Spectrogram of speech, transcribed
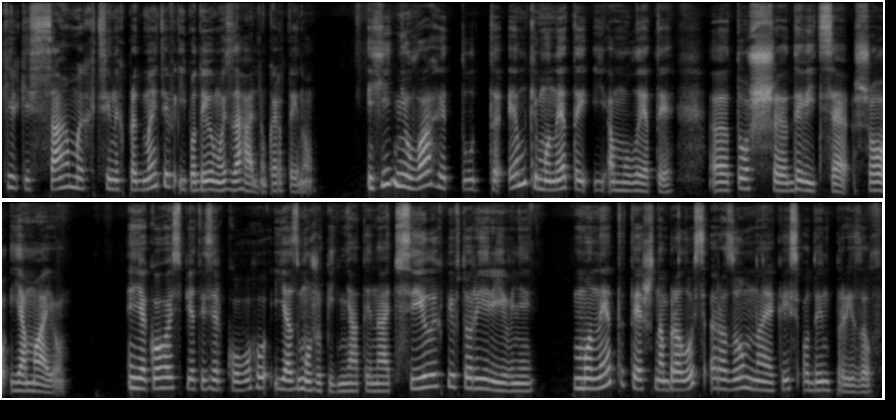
кількість самих цінних предметів і подивимось загальну картину. Гідні уваги тут емки, монети і амулети. Е, Тож дивіться, що я маю. Якогось п'ятизіркового я зможу підняти на цілих півтори рівні. Монет теж набралось разом на якийсь один призов.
